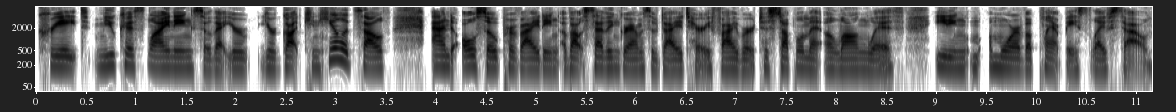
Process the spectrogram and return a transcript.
create mucus lining so that your your gut can heal itself and also providing about 7 grams of dietary fiber to supplement along with eating more of a plant-based lifestyle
